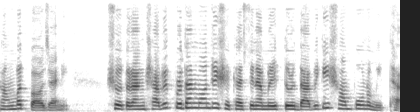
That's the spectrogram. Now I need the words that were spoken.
সংবাদ পাওয়া যায়নি। সুতরাং সাবেক প্রধানমন্ত্রী শেখ হাসিনা মৃত্যুর দাবিটি সম্পূর্ণ মিথ্যা।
